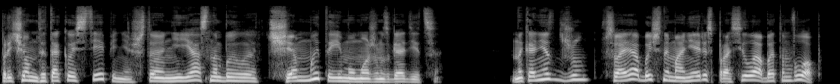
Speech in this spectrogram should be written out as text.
Причем до такой степени, что неясно было, чем мы-то ему можем сгодиться. Наконец Джун в своей обычной манере спросила об этом в лоб.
